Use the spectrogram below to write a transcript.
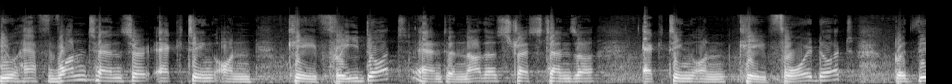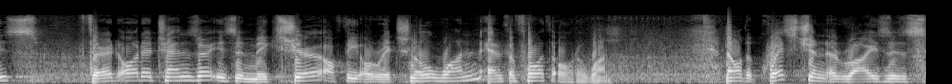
you have one tensor acting on K3 dot and another stress tensor acting on K4 dot. But this third order tensor is a mixture of the original one and the fourth order one. Now the question arises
